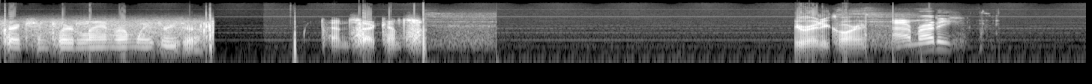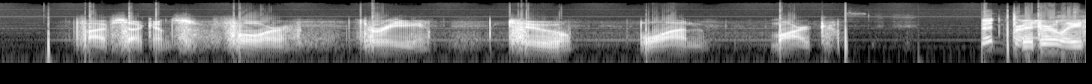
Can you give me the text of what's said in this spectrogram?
correction, clear to land runway 30. 10 seconds. You ready, Corey? I'm ready. 5 seconds. Four, three, two, one. mark. Good Good release.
